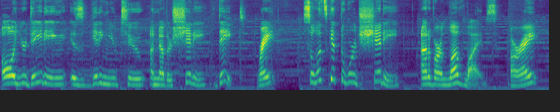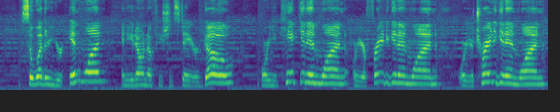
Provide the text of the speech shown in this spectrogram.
all your dating is getting you to another shitty date right? So let's get the word shitty out of our love lives, all right? So whether you're in one and you don't know if you should stay or go, or you can't get in one, or you're afraid to get in one, or you're trying to get in one,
